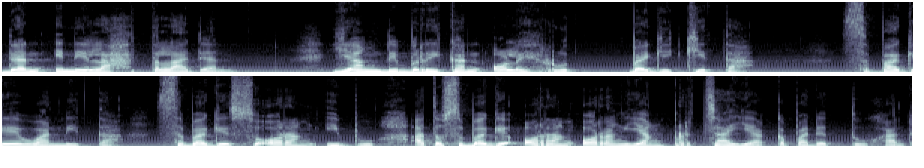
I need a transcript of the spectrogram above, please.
Dan inilah teladan yang diberikan oleh Ruth bagi kita sebagai wanita sebagai seorang ibu atau sebagai orang-orang yang percaya kepada Tuhan.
